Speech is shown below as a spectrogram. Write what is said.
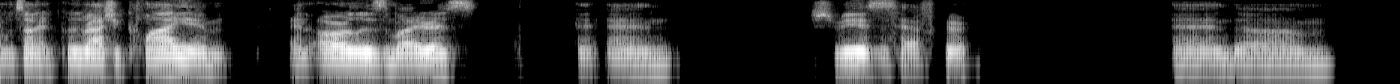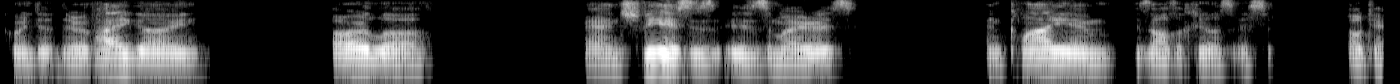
I'm sorry, Rashi Klayim and Orl is Myris, and Shvius is Hefker. And um, according to the Rav Hai Gaon, Orla and Shvius is, is Zemiris, and Klayim is also Chilas Isser. Okay.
